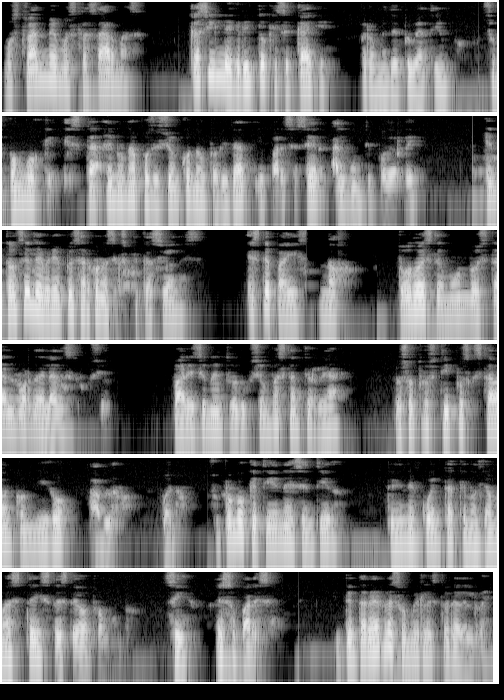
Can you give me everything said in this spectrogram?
mostradme vuestras armas. Casi le grito que se calle, pero me detuve a tiempo. Supongo que está en una posición con autoridad y parece ser algún tipo de rey. Entonces debería empezar con las explicaciones. Este país, no. Todo este mundo está al borde de la destrucción. Parece una introducción bastante real. Los otros tipos que estaban conmigo hablaron. Bueno, supongo que tiene sentido teniendo en cuenta que nos llamasteis desde otro mundo. Sí, eso parece. Intentaré resumir la historia del rey.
